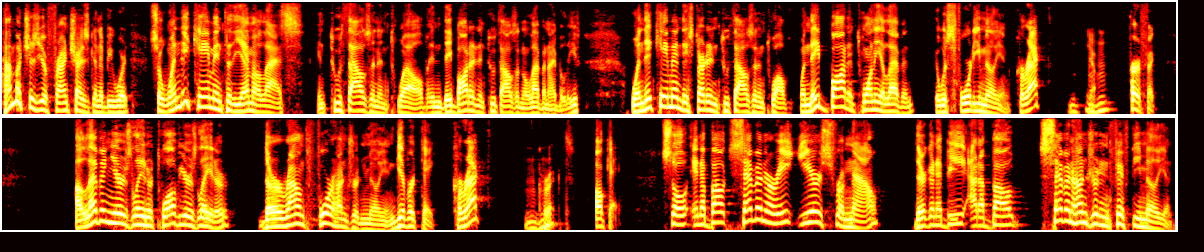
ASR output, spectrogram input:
How much is your franchise going to be worth? So when they came into the MLS in 2012, and they bought it in 2011, I believe. When they came in, they started in 2012. When they bought in 2011, it was 40 million, correct? Yeah. Mhm. Perfect. 11 years later, 12 years later, they're around 400 million, give or take, correct? Mhm. Correct. Okay. So in about seven or eight years from now, they're going to be at about 750 million.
